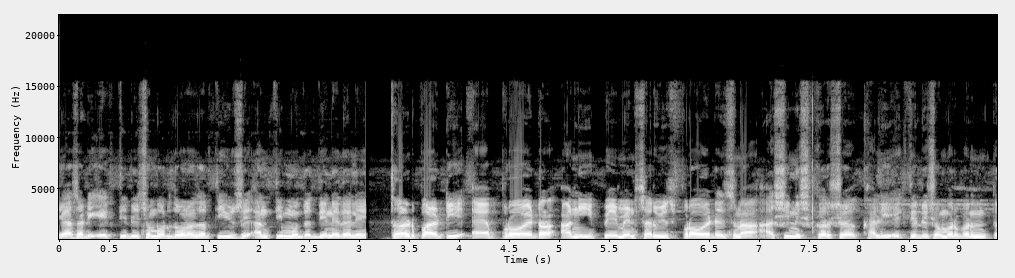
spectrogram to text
यासाठी एकतीस डिसेंबर दोन हजार तेवीस ही अंतिम मुदत देण्यात आली आहे. थर्ड पार्टी ॲप प्रोव्हायडर आणि पेमेंट सर्व्हिस प्रोव्हायडर्सना अशी निष्कर्ष खाली एकतीस डिसेंबरपर्यंत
